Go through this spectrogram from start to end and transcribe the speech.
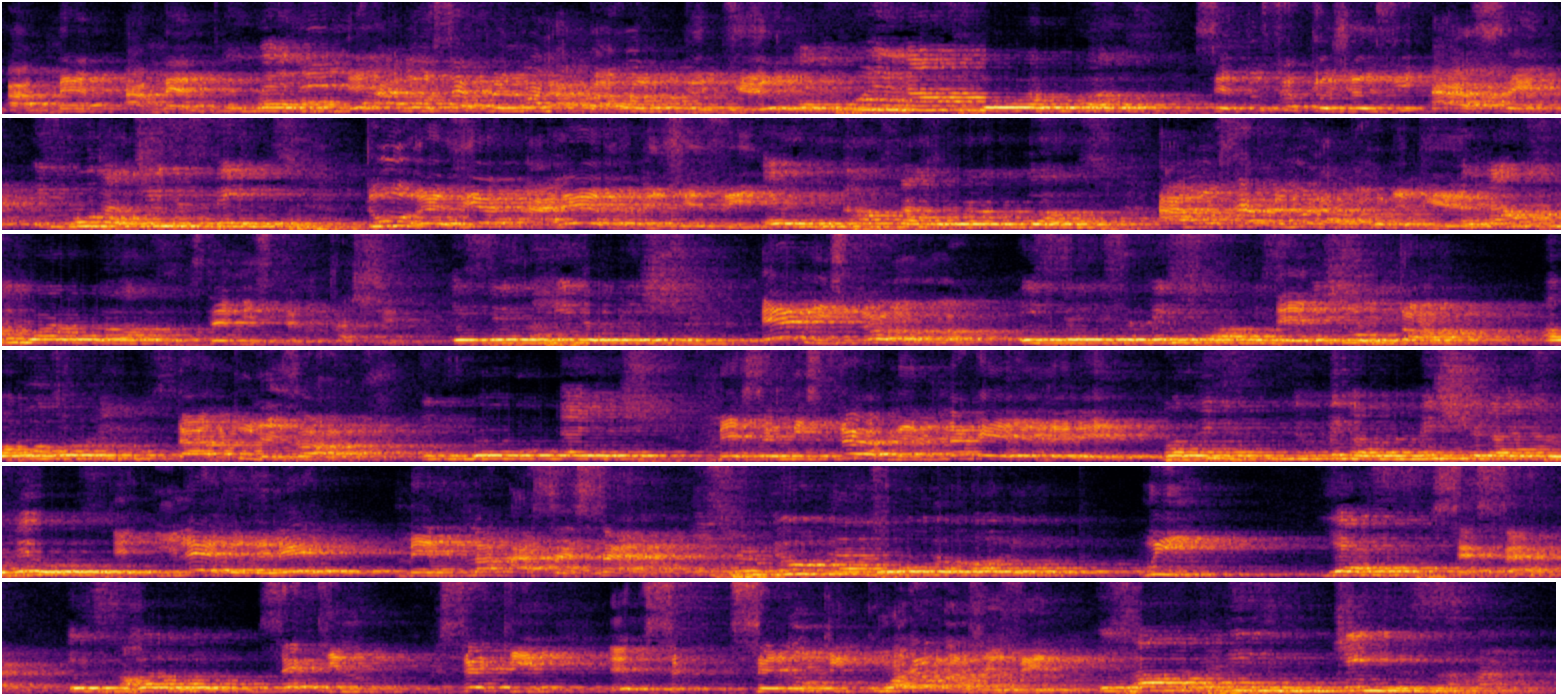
Amen, amen. Amen. Et annoncer pleinement la parole de Dieu, And fully announce the word of God c'est tout ce que Jésus a fait. is all that Jesus did. Tout revient à l'œuvre de Jésus. Everything comes back to the word of God. Annoncer pleinement la parole de Dieu, Announcing the word of God c'est un mystère caché. is a hidden mystery. Un mystère It's a, it's a mystery. It's a de tout mystery temps, of all times. dans tous les âges. in all age. Mais ce mystère maintenant est révélé. But this uh, mystery that is revealed, Et il est révélé maintenant à ses saints. It's revealed now to all the holy. Oui, Yes, c'est saint. it's holy. C'est qui, c'est qui, c'est- c'est nous qui croyons en Jésus. It's after believing Jesus.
